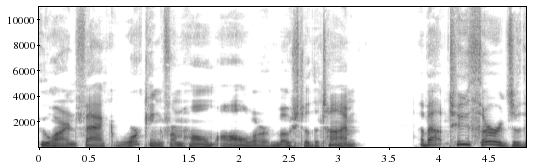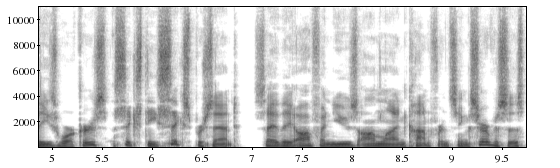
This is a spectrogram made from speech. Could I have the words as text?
who are in fact working from home all or most of the time. About two thirds of these workers, 66%, say they often use online conferencing services,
